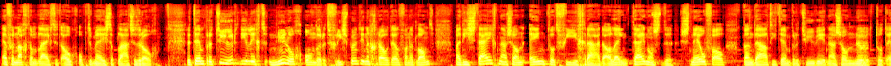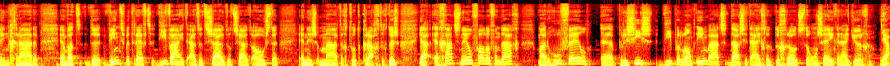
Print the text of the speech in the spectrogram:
en vannacht dan blijft het ook op de meeste plaatsen droog. De temperatuur die ligt nu nog onder het vriespunt in een groot deel van het land... maar die stijgt naar zo'n 1 tot 4 graden. Alleen tijdens de sneeuwval dan daalt die temperatuur weer naar zo'n 0 tot 1 graden. En wat de wind betreft, die waait uit het zuid tot zuidoosten... en is matig tot krachtig. Dus ja, er gaat sneeuw vallen vandaag... maar hoeveel eh, precies dieper landinwaarts... daar zit eigenlijk de grootste onzekerheid, Jurgen. Ja,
